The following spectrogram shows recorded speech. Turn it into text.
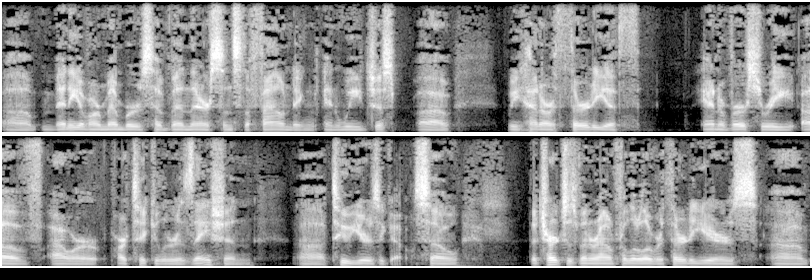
Uh, many of our members have been there since the founding, and we just uh, we had our 30th anniversary of our particularization uh, two years ago. So the church has been around for a little over 30 years, um,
